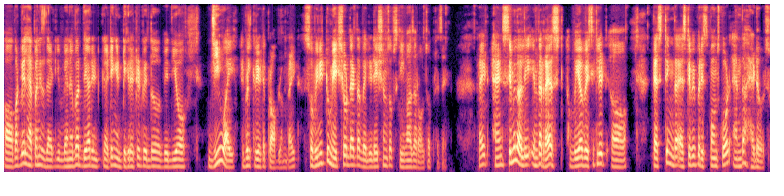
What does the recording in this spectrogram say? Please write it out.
uh, what will happen is that you, whenever they are in getting integrated with the with your GUI, it will create a problem, right? So we need to make sure that the validations of schemas are also present, right? And similarly, in the rest, we are basically uh, testing the HTTP response code and the headers,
